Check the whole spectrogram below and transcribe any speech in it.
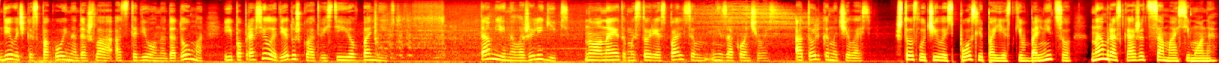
Девочка спокойно дошла от стадиона до дома и попросила дедушку отвезти ее в больницу. Там ей наложили гипс, но на этом история с пальцем не закончилась, а только началась. Что случилось после поездки в больницу, нам расскажет сама Симона.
